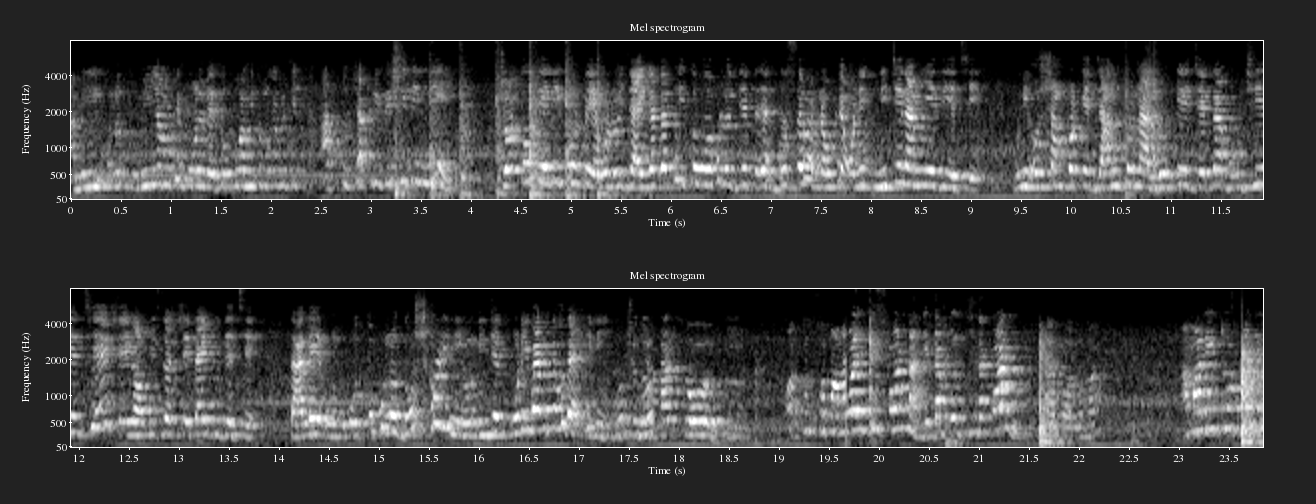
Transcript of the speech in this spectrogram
আমি হলো তুমি আমাকে বলবে তবু আমি তোমাকে বলছি আর তো চাকরি বেশি দিন নেই। যত দেরি করবে ওর ওই জায়গাটাতেই তো ও হলো যে বুঝতে পারবে না। ওকে অনেক নিচে নামিয়ে দিয়েছে। উনি ওর সম্পর্কে জানতো না লোকে যেটা বুঝিয়েছে সেই অফিসার সেটাই বুঝেছে। তাহলে ও- ওর তো কোনো দোষ করেনি ও নিজের পরিবারকেও দেখেনি। শুধু অত সময় বলছিস শোন না যেটা বলছি না কর। আমার এই টোটকাতে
